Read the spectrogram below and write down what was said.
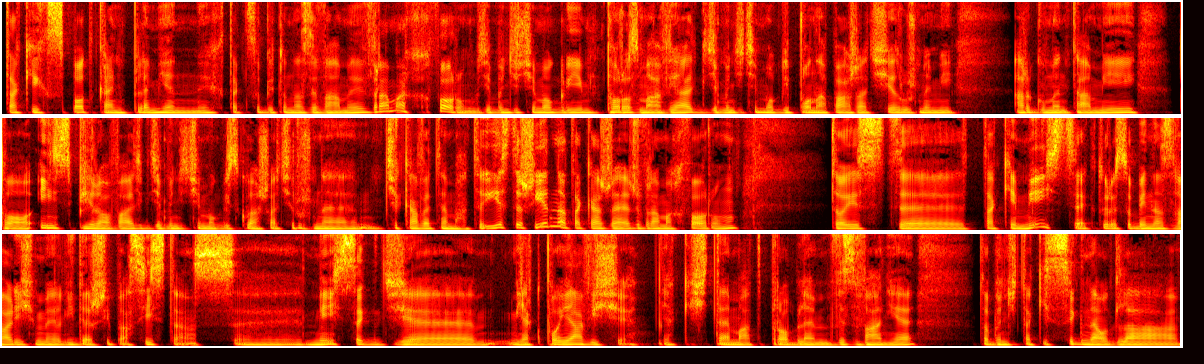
takich spotkań plemiennych, tak sobie to nazywamy, w ramach forum, gdzie będziecie mogli porozmawiać, gdzie będziecie mogli ponaparzać się różnymi argumentami, poinspirować, gdzie będziecie mogli zgłaszać różne ciekawe tematy. Jest też jedna taka rzecz w ramach forum, to jest e, takie miejsce, które sobie nazwaliśmy Leadership Assistance. E, miejsce, gdzie jak pojawi się jakiś temat, problem, wyzwanie, to będzie taki sygnał dla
